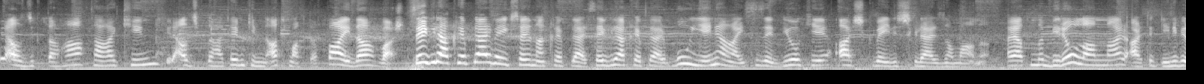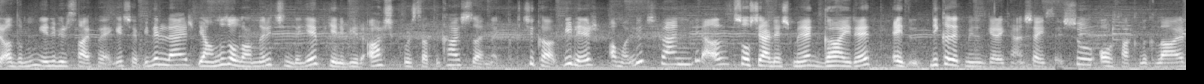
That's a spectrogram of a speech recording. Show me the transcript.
birazcık daha sakin, birazcık daha temkinli atmakta fayda var. Sevgili akrepler ve yükselen akrepler, sevgili akrepler bu yeni ay size diyor ki aşk ve ilişkiler zamanı. Hayatında biri olanlar artık yeni bir adım, yeni bir sayfaya geçebilirler. Yalnız olanlar için de yepyeni bir aşk fırsatı karşılarına çıkabilir ama lütfen biraz sosyalleşmeye gayret edin. Dikkat etmeniz gereken şey ise şu ortaklıklar,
